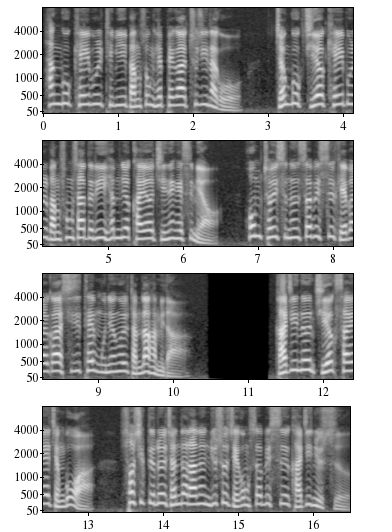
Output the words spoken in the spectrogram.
한국 케이블 TV 방송협회가 추진하고 전국 지역 케이블 방송사들이 협력하여 진행했으며 홈초이스는 서비스 개발과 시스템 운영을 담당합니다. 가지는 지역사회 정보와 소식들을 전달하는 뉴스 제공 서비스 가지 뉴스,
